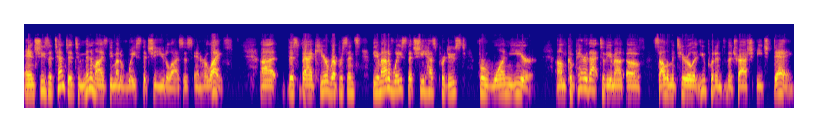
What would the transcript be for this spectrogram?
and she's attempted to minimize the amount of waste that she utilizes in her life. Uh, this bag here represents the amount of waste that she has produced for one year. Um, compare that to the amount of solid material that you put into the trash each day.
